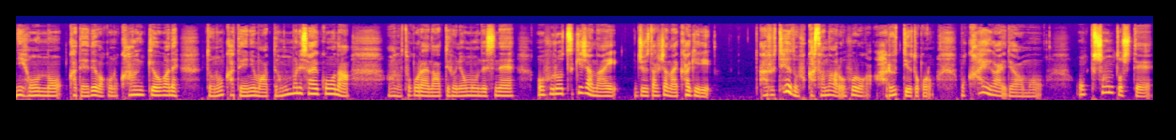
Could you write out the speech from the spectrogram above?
日本の家庭ではこの環境がね、どの家庭にもあってほんまに最高なあのところやなっていうふうに思うんですね。お風呂付きじゃない、住宅じゃない限り、ある程度深さのあるお風呂があるっていうところ、もう海外ではもうオプションとして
